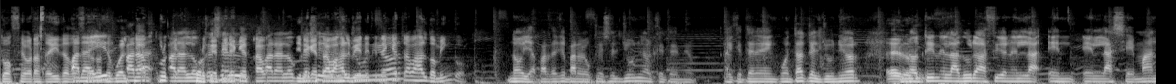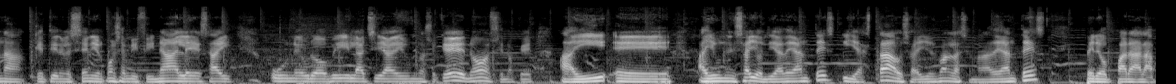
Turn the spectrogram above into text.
12 horas de ida, 12 Para horas ir- de vuelta, para- porque, para lo porque que es tiene, el- que, para lo tiene que trabajar el viernes y tiene que trabajar el domingo. No, y aparte que para lo que es el junior, que tener, hay que tener en cuenta que el junior no tiene la duración en la, en, en la semana que tiene el senior con semifinales, hay un Eurovillage y hay un no sé qué, ¿no? Sino que ahí eh, hay un ensayo el día de antes y ya está. O sea, ellos van la semana de antes, pero para la,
